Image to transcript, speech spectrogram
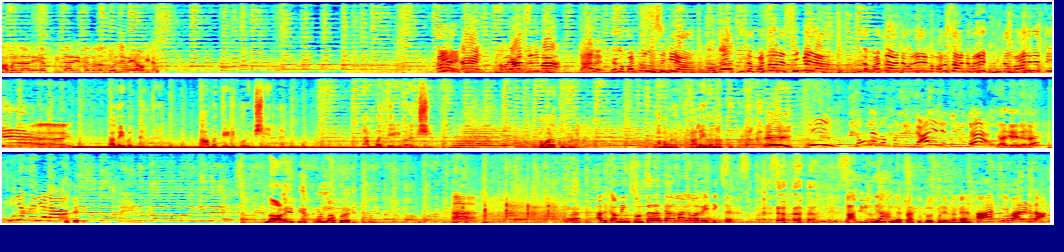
தமிழ்நாடே என் பின்னாடி இருக்குங்கிறத சொல்லுவே அவங்கிட்ட அவர் யார் தெரியுமா? யாரு? எங்க மன்மோகன் சிங்கையா? இந்த மண்ணோட சிங்கையா? இந்த மண்ண ஆண்டவர் எங்க மனசு ஆண்டவர் இந்த மாநிலத்தையே. தலைவன்கிறது நாம தேடி போற விஷயம் இல்ல. நம்ம தேடி வர விஷயம் உங்களை கூப்பிடுறாங்க. அவங்களுக்கு தலைவனா கூப்பிடுறாங்க. யார் ஏரியாடா நாளை தீர்ப்பு நான் பிரடி அது கம்மிங் சூன் சார் அதுக்காக நாங்கெல்லாம் வெயிட்டிங் சார் எதுக்குங்க டிராபிக் க்ளோஸ் பண்ணிருக்காங்க நீ வாரடி தான்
